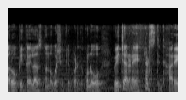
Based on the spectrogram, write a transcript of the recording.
ಆರೋಪಿ ಕೈಲಾಸ್ನನ್ನು ವಶಕ್ಕೆ ಪಡೆದುಕೊಂಡು ವಿಚಾರಣೆ ನಡೆಸುತ್ತಿದ್ದಾರೆ.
